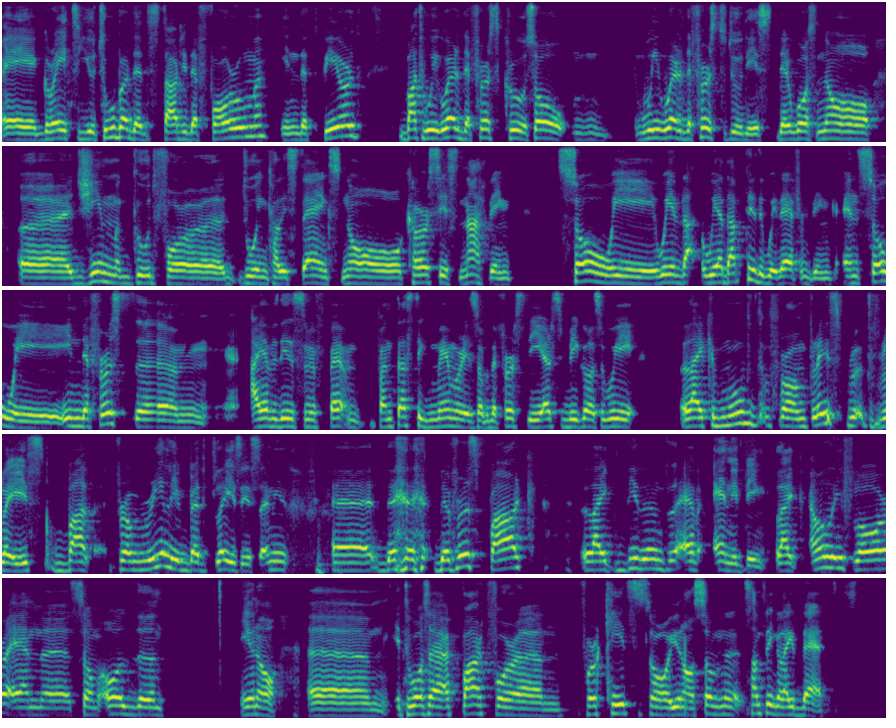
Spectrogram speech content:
a great YouTuber that started a forum in that period, but we were the first crew. So mm, we were the first to do this. There was no uh, gym good for doing calisthenics, no courses, nothing. So we we we adapted with everything, and so we in the first um, I have these fa- fantastic memories of the first years because we like moved from place to place, but from really bad places. I mean, uh, the the first park like didn't have anything, like only floor and uh, some old. Um, you know, um, it was a park for um, for kids, so you know, some something like that.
